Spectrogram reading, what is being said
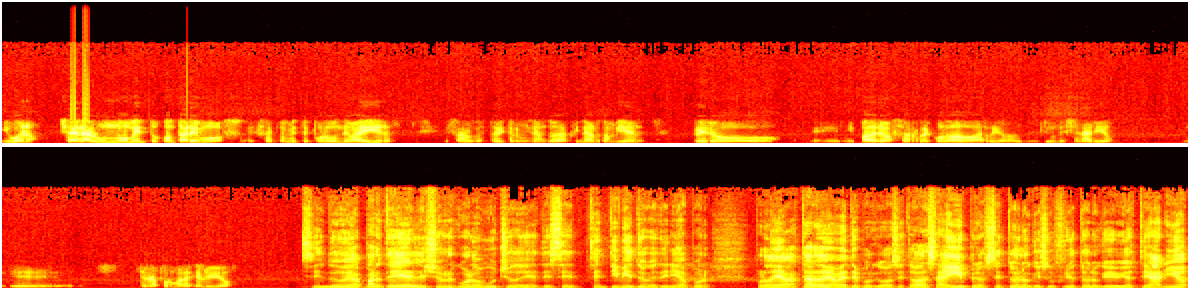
y bueno, ya en algún momento contaremos exactamente por dónde va a ir, es algo que estoy terminando de afinar también, pero eh, mi padre va a ser recordado arriba de un escenario de, de la forma en la que él vivió. Sin duda, aparte él, yo recuerdo mucho de, ese sentimiento que tenía por, por Doña Bastardo, obviamente porque vos estabas ahí, pero sé todo lo que sufrió, todo lo que vivió este año,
